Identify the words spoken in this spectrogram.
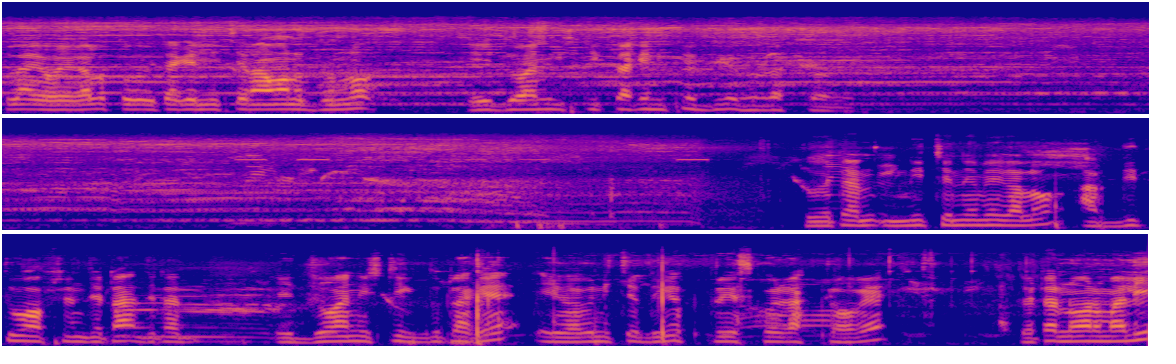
ফ্লাই হয়ে গেল। তো এটাকে নিচে নামানোর জন্য এই জয়েন্ট স্টিকটাকে নিচের দিকে ধরে রাখতে হবে। তো এটা নিচে নেমে গেল। আর দ্বিতীয় অপশন যেটা যেটা এই জয়েন্ট স্টিক দুটাকে এইভাবে নিচের দিকে প্রেস করে রাখতে হবে। তো এটা নর্মালি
